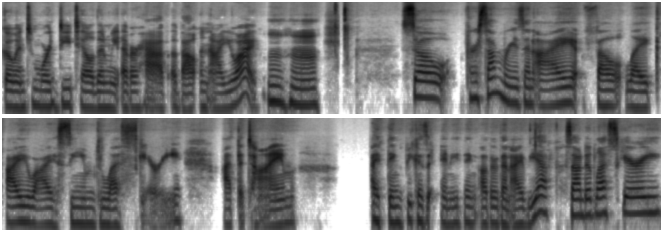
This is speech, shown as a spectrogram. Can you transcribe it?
go into more detail than we ever have about an IUI. Mm-hmm. So, for some reason, I felt like IUI seemed less scary at the time. I think because anything other than IVF sounded less scary.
